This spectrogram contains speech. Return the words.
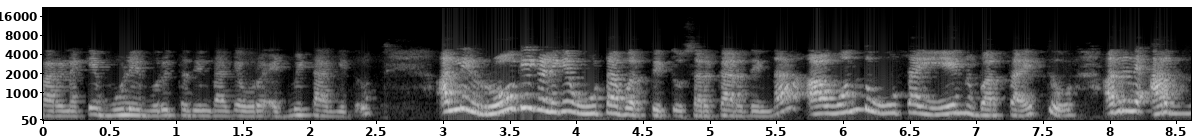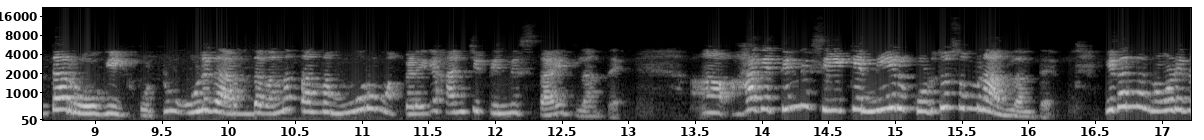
ಕಾರಣಕ್ಕೆ ಮೂಳೆ ಮುರಿತದಿಂದಾಗಿ ಅವರು ಅಡ್ಮಿಟ್ ಆಗಿದ್ರು. ಅಲ್ಲಿ ರೋಗಿಗಳಿಗೆ ಊಟ ಬರ್ತಿತ್ತು ಸರ್ಕಾರದಿಂದ. ಆ ಒಂದು ಊಟ ಏನು ಬರ್ತಾ ಇತ್ತು, ಅದರಲ್ಲಿ ಅರ್ಧ ರೋಗಿಗೆ ಕೊಟ್ಟು ಉಳಿದ ಅರ್ಧವನ್ನ ತನ್ನ ಮೂರು ಮಕ್ಕಳಿಗೆ ಹಂಚಿ ತಿನ್ನಿಸ್ತಾ ಇದ್ಲಂತೆ. ಹಾಗೆ ತಿನ್ನಿಸಿ, ಈಕೆ ನೀರು ಕುಡಿದು ಸುಮ್ಮನಾದ್ಲಂತೆ ಇದನ್ನು ನೋಡಿದ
